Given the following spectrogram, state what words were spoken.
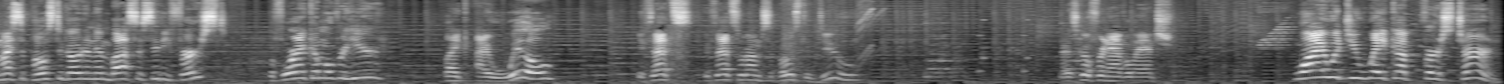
Am I supposed to go to Nimbasa City first? Before I come over here? Like, I will, if that's if that's what I'm supposed to do. Let's go for an avalanche. Why would you wake up first turn?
